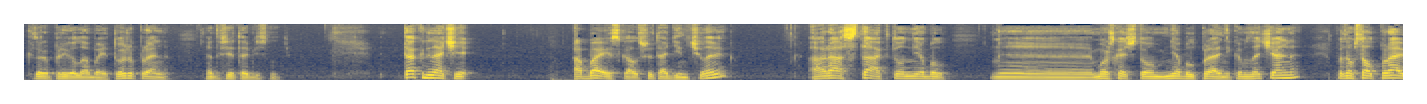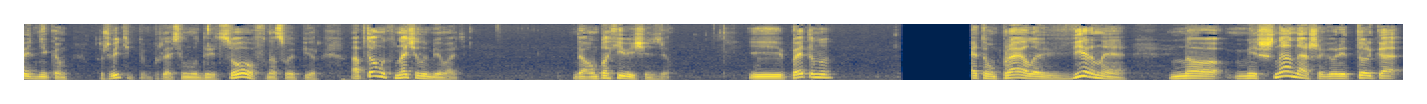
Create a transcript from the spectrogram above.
которое привел Абай, тоже правильно. Надо все это объяснить. Так или иначе, Абай сказал, что это один человек, а раз так, то он не был, э, можно сказать, что он не был праведником изначально, потом стал праведником, потому что, видите, пригласил мудрецов на свой пир, а потом их начал убивать. Да, он плохие вещи сделал. И поэтому, поэтому правило верное, но Мишна наша говорит только,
